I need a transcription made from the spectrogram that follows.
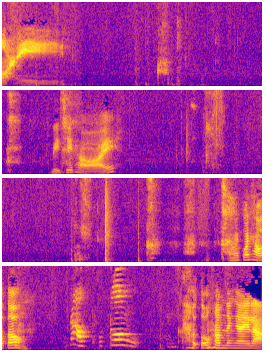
อ่อย ลิชชี่ถอยเอาไว้ก็เท้าตรงดักตุ้งเท้าตรงทำยังไงล่ะ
